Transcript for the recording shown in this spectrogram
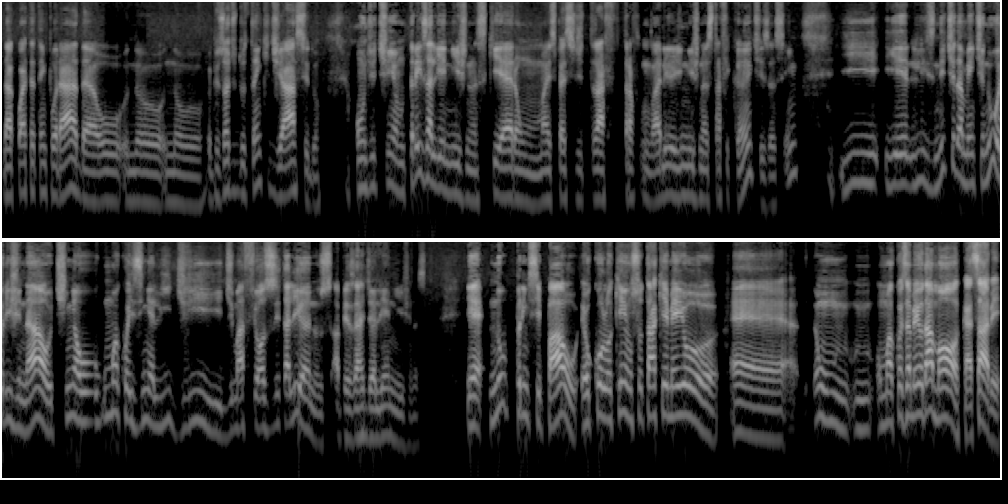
da quarta temporada, o, no, no episódio do tanque de ácido, onde tinham três alienígenas que eram uma espécie de traf, traf, alienígenas traficantes, assim, e, e, eles nitidamente no original tinha alguma coisinha ali de, de mafiosos italianos, apesar de alienígenas. É, no principal, eu coloquei um sotaque meio. É, um, uma coisa meio da moca, sabe?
